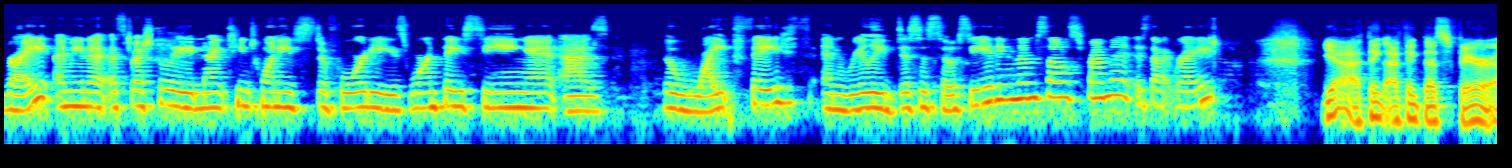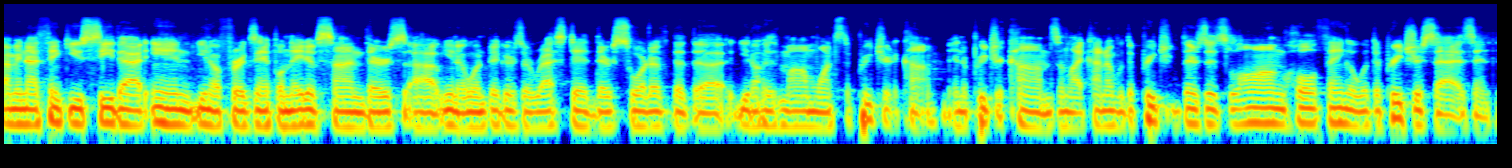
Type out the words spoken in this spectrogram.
right? I mean especially 1920s to 40s weren't they seeing it as the white faith and really disassociating themselves from it. Is that right? Yeah, I think I think that's fair. I mean, I think you see that in you know, for example, Native Son. There's uh, you know when Bigger's arrested, there's sort of the the you know his mom wants the preacher to come, and the preacher comes, and like kind of with the preacher, there's this long whole thing of what the preacher says, and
